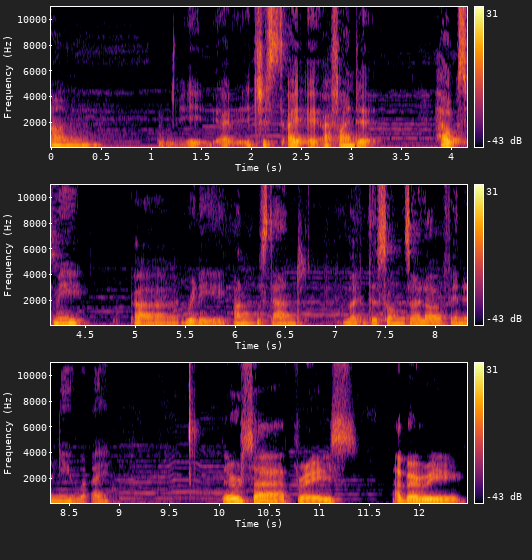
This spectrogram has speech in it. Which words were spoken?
Um, it, it just, I, I find it helps me uh, really understand like the songs I love in a new way. There's a phrase, a very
